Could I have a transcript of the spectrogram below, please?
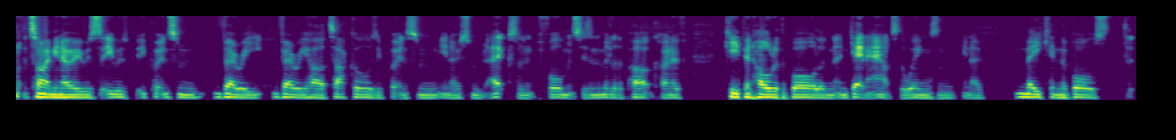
at the time, you know, he was he was he put in some very very hard tackles. He put in some you know some excellent performances in the middle of the park, kind of keeping hold of the ball and, and getting it out to the wings, and you know making the balls that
